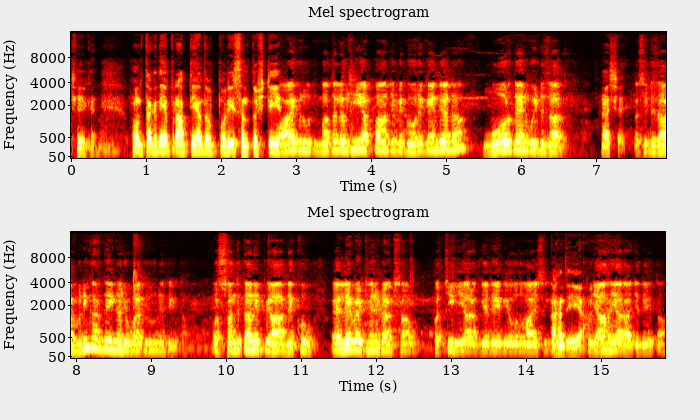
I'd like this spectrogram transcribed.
ਠੀਕ ਹੈ। ਹੁਣ ਤੱਕ ਦੀਆਂ ਪ੍ਰਾਪਤੀਆਂ ਤੋਂ ਪੂਰੀ ਸੰਤੁਸ਼ਟੀ ਹੈ। ਵਾਹਿਗੁਰੂ ਮਤਲਬ ਜੀ ਆਪਾਂ ਜਿਵੇਂ ਗੋਰੇ ਕਹਿੰਦੇ ਆ ਨਾ ਮੋਰ ਦੈਨ ਵੀ ਡਿਜ਼ਰਵ ਅੱਛਾ ਅਸੀਂ ਡਿਜ਼ਰਵ ਨਹੀਂ ਕਰਦੇ ਇਹਨਾਂ ਜੋ ਵਾਹਿਗੁਰੂ ਨੇ ਦੇਤਾ। ਔਰ ਸੰਗਤਾਂ ਨੇ ਪਿਆਰ ਦੇਖੋ ਐਲੇ ਬੈਠੇ ਨੇ ਡਾਕਟਰ ਸਾਹਿਬ 25000 ਅੱਗੇ ਦੇ ਕੇ ਉਦੋਂ ਆਏ ਸੀ ਹਾਂਜੀ ਆ 50000 ਅੱਜ ਦੇਤਾ।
